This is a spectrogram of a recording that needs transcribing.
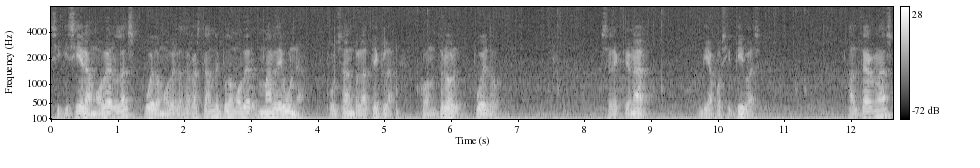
Si quisiera moverlas, puedo moverlas arrastrando y puedo mover más de una. Pulsando la tecla control puedo seleccionar diapositivas alternas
